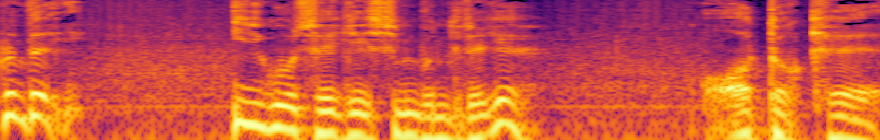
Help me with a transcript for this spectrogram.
그런데 이- 이곳에 계신 분들에게 어떻게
